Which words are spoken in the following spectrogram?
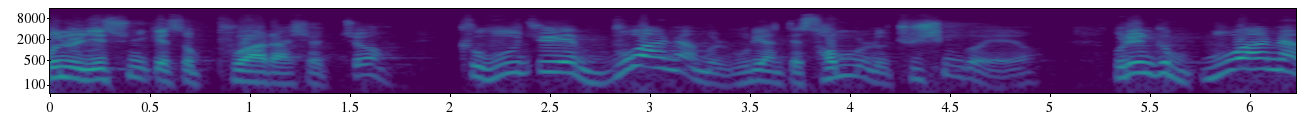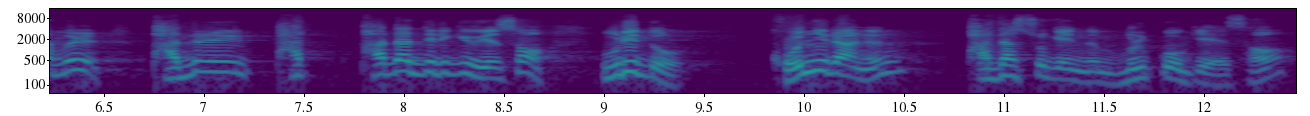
오늘 예수님께서 부활하셨죠? 그 우주의 무한함을 우리한테 선물로 주신 거예요. 우리는 그 무한함을 받을, 받, 받아들이기 위해서 우리도 곤이라는 바닷속에 있는 물고기에서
